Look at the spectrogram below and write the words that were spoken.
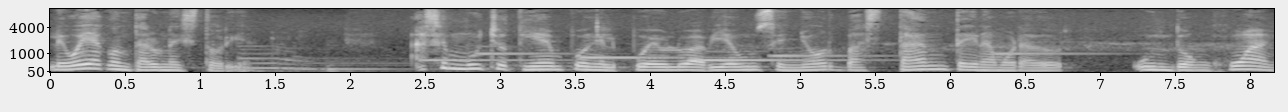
le voy a contar una historia. Hace mucho tiempo en el pueblo había un señor bastante enamorador, un don Juan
